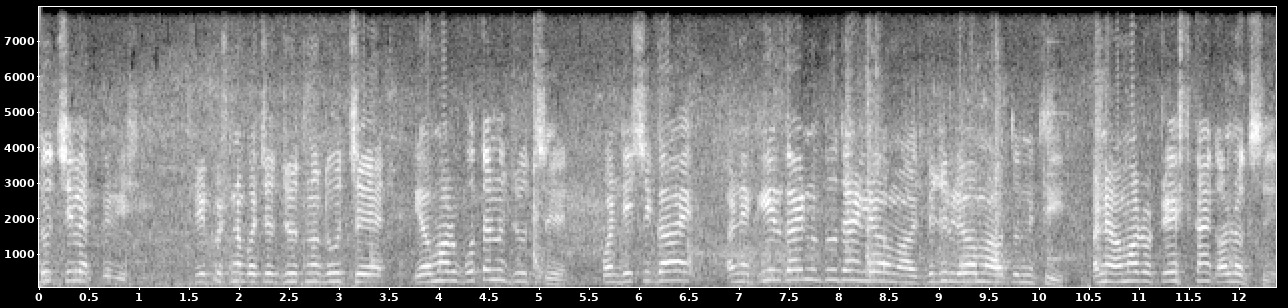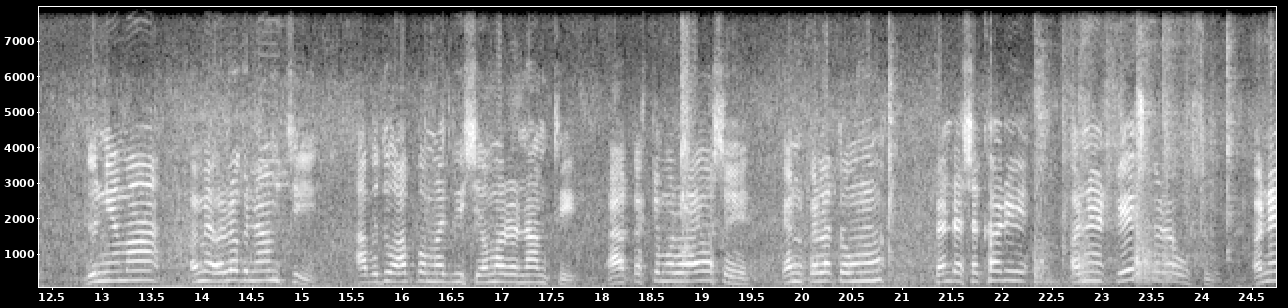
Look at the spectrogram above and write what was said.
દૂધ સિલેક્ટ કરીએ છીએ. શ્રી કૃષ્ણ બચત જૂથનું દૂધ છે, એ અમારું પોતાનું જૂથ છે. પણ દેશી ગાય અને ગીર ગાયનું દૂધ અહીં લેવામાં આવે છે, બીજું લેવામાં આવતું નથી. અને અમારો ટેસ્ટ કાંઈક અલગ છે. દુનિયામાં અમે અલગ નામથી આ બધું આપવા માંગીએ છીએ, અમારા નામથી આ કસ્ટમરો આવ્યા છે એનું પહેલાં તો હું પેંડા સખાડી અને ટેસ્ટ કરાવું છું. અને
